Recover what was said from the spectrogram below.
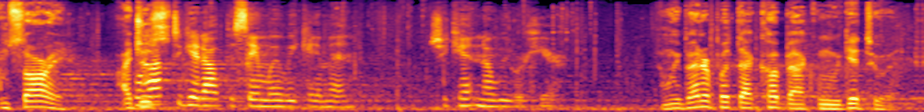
I'm sorry. I we'll just... have to get out the same way we came in. She can't know we were here. And we better put that cut back when we get to it.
